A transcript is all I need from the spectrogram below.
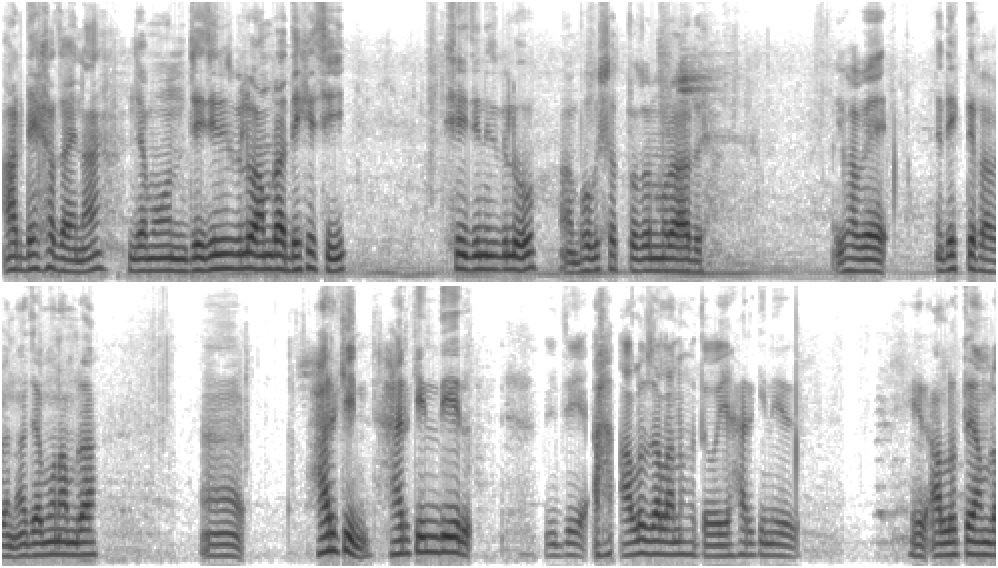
আর দেখা যায় না। যেমন যে জিনিসগুলো আমরা দেখেছি, সেই জিনিসগুলো ভবিষ্যৎ প্রজন্মরা আর এইভাবে দেখতে পাবে না। যেমন আমরা হারকিন হারকিন দিয়ে যে আলো জ্বালানো হতো, ওই হারকিনের, এর আলোতে আমরা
